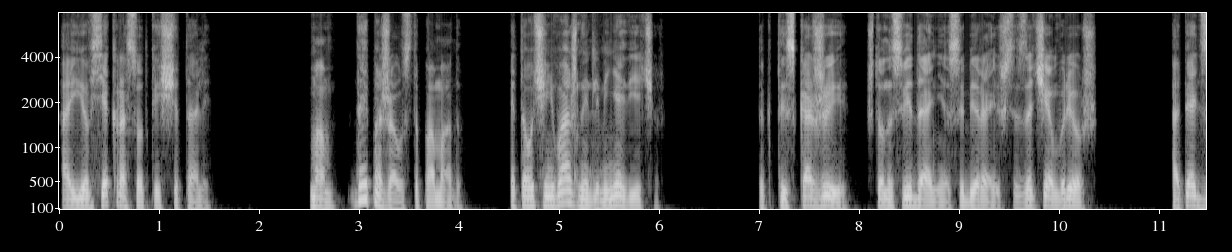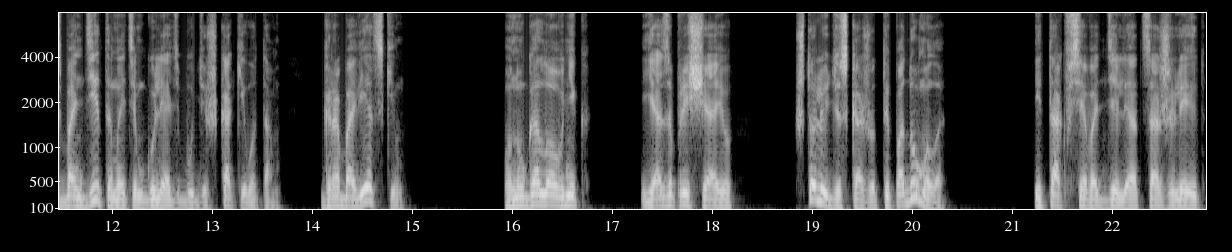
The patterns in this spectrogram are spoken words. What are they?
а ее все красоткой считали. «Мам, дай, пожалуйста, помаду. Это очень важный для меня вечер». «Так ты скажи, что на свидание собираешься, зачем врешь? Опять с бандитом этим гулять будешь, как его там, Гробовецким? Он уголовник. Я запрещаю. Что люди скажут, ты подумала? И так все в отделе отца жалеют,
